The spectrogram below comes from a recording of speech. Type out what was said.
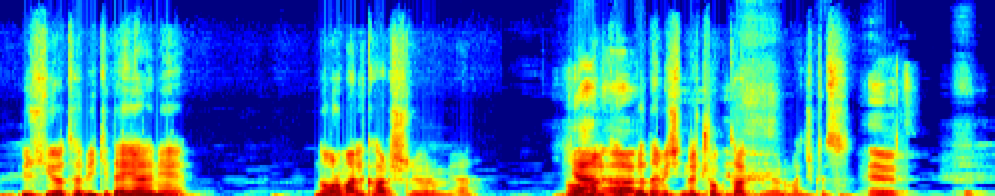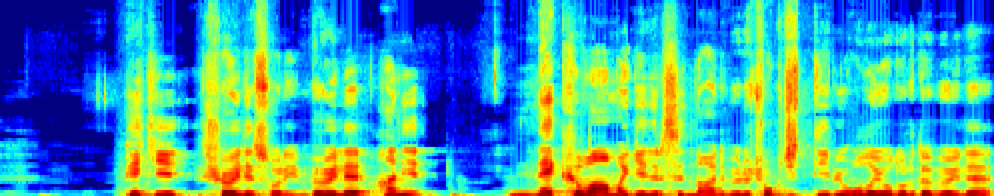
Üzüyor tabii ki de yani normal karşılıyorum ya. Normal Yani, karşıladığım için de çok takmıyorum açıkçası. Evet. Peki şöyle sorayım. Böyle hani ne kıvama gelirsin de hani böyle çok ciddi bir olay olur da böyle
